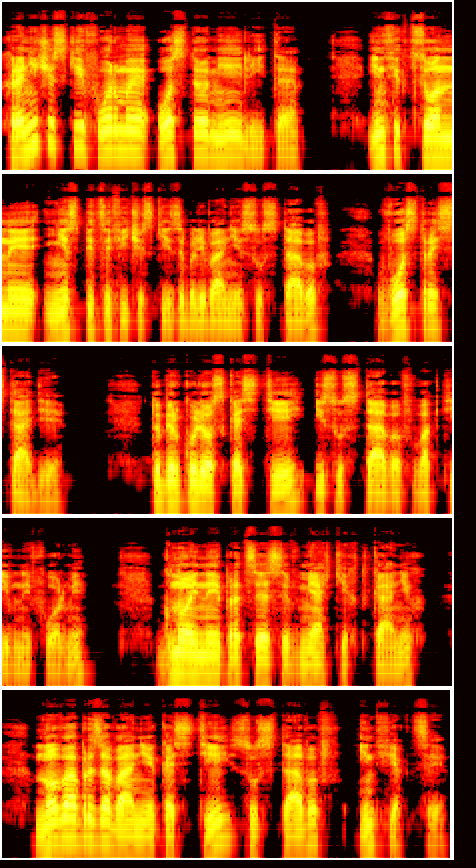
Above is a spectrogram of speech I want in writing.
Хронические формы остеомиелита, инфекционные неспецифические заболевания суставов, в острой стадии, туберкулез костей и суставов в активной форме, гнойные процессы в мягких тканях, новообразование костей, суставов, инфекции.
